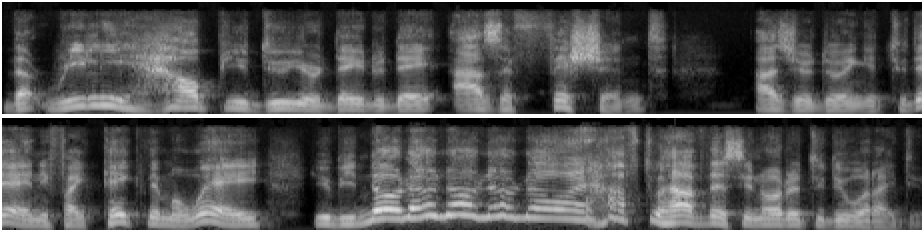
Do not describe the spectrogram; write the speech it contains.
that really help you do your day to day as efficient as you're doing it today. And if I take them away, you'd be no, no, no, no, no. I have to have this in order to do what I do.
